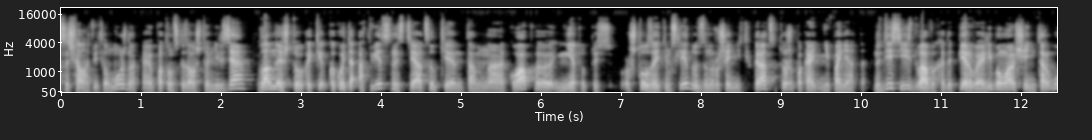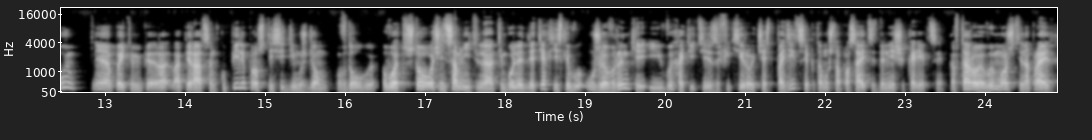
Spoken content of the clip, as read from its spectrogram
сначала ответил можно, э, потом сказал, что нельзя. Главное, что какой-то ответственности, отсылки там на КОАП э, нету, то есть что за этим следует, за нарушение этих операций тоже пока непонятно. Но здесь есть два выхода. Первое, либо мы вообще не торгуем по этим операциям, купили просто и сидим, ждем в долгую. Вот, что очень сомнительно, тем более для тех, если вы уже в рынке и вы хотите зафиксировать часть позиции, потому что опасаетесь дальнейшей коррекции. Второе, вы можете направить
